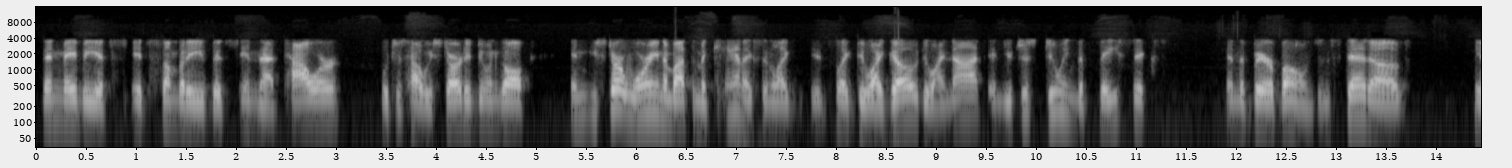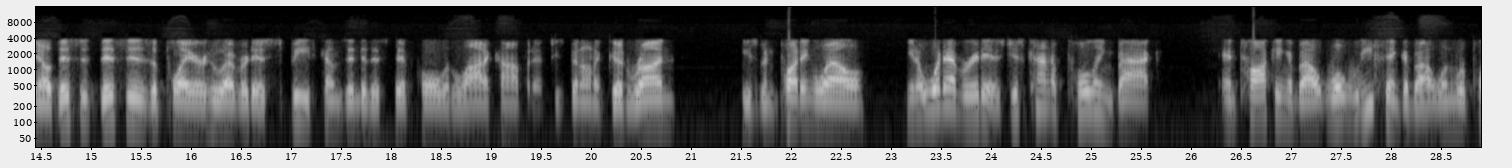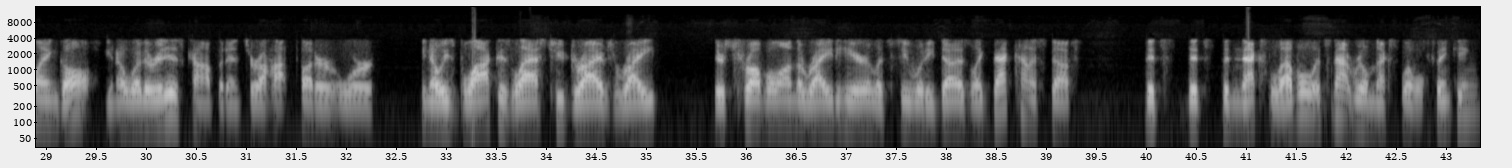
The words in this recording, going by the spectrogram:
then maybe it's it's somebody that's in that tower, which is how we started doing golf. And you start worrying about the mechanics and like it's like, do I go? Do I not? And you're just doing the basics and the bare bones instead of, you know, this is this is a player, whoever it is. Spieth comes into this fifth hole with a lot of confidence. He's been on a good run. He's been putting well. You know, whatever it is, just kind of pulling back and talking about what we think about when we're playing golf. You know, whether it is confidence or a hot putter or, you know, he's blocked his last two drives right. There's trouble on the right here. Let's see what he does. Like that kind of stuff. That's that's the next level. It's not real next level thinking,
